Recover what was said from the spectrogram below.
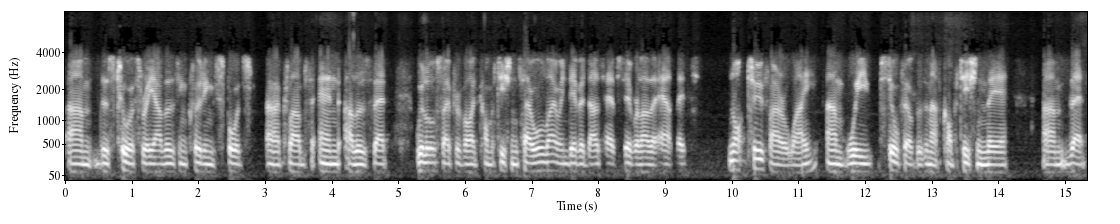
um, there's two or three others, including sports uh, clubs and others that will also provide competition. So, although Endeavour does have several other outlets not too far away, um, we still felt there's enough competition there um, that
